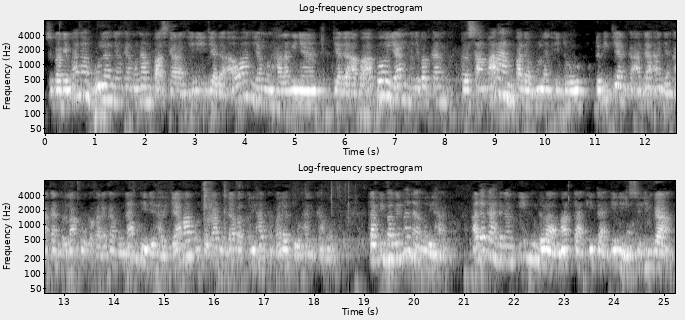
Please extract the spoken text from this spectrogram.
sebagaimana bulan yang kamu nampak sekarang ini tiada awan yang menghalanginya, tiada apa-apa yang menyebabkan kesamaran pada bulan itu Demikian keadaan yang akan berlaku kepada kamu nanti di hari kiamat untuk kamu dapat melihat kepada Tuhan kamu. Tapi bagaimana melihat? Adakah dengan indera mata kita ini sehingga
